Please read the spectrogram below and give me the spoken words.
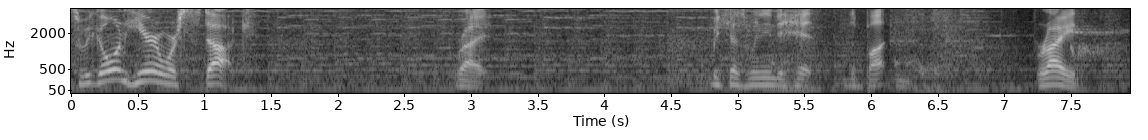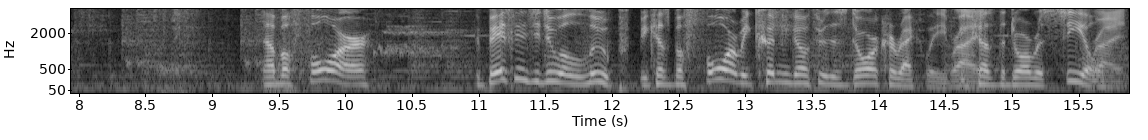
So we go in here and we're stuck. Right. Because we need to hit the button. Right. Now before, we basically need to do a loop because before we couldn't go through this door correctly Right. because the door was sealed. Right.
